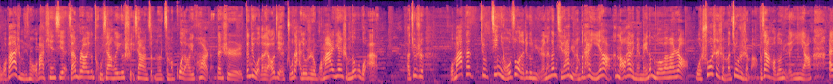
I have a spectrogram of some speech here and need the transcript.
我爸什么星座？我爸天蝎。咱不知道一个土象和一个水象怎么怎么过到一块儿的。但是根据我的了解，主打就是我妈一天什么都不管啊，就是我妈她就金牛座的这个女人，她跟其他女人不太一样，她脑海里面没那么多弯弯绕。我说是什么就是什么，不像好多女的阴阳。哎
